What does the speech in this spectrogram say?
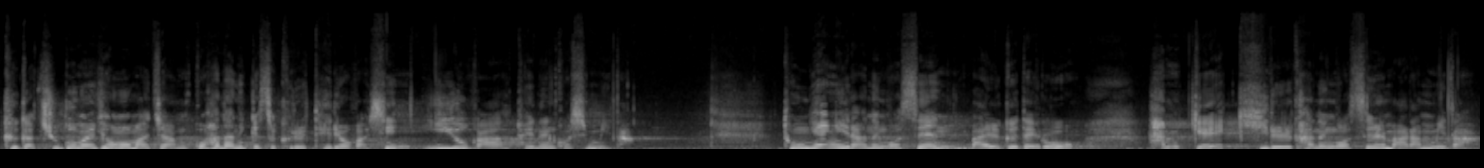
그가 죽음을 경험하지 않고 하나님께서 그를 데려가신 이유가 되는 것입니다. 동행이라는 것은 말 그대로 함께 길을 가는 것을 말합니다.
